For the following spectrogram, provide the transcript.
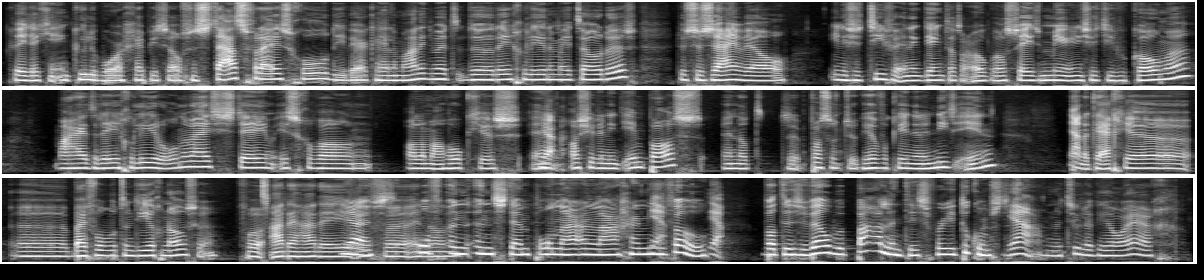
ik weet dat je in Culemborg heb je zelfs een staatsvrije school. Die werken helemaal niet met de reguliere methodes. Dus er zijn wel initiatieven. En ik denk dat er ook wel steeds meer initiatieven komen. Maar het reguliere onderwijssysteem is gewoon allemaal hokjes. En Ja. als je er niet in past, en dat er passen natuurlijk heel veel kinderen niet in, ja, dan krijg je eh, bijvoorbeeld een diagnose voor ADHD. Juist. Of, eh, en of dan- een, een stempel naar een lager niveau. ja. Wat dus wel bepalend is voor je toekomst. Ja, natuurlijk heel erg.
